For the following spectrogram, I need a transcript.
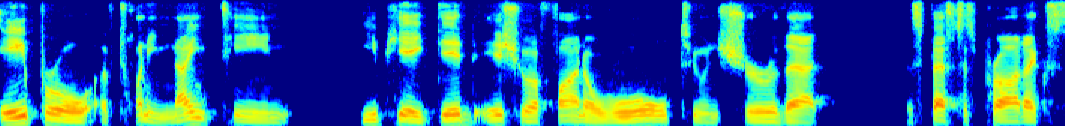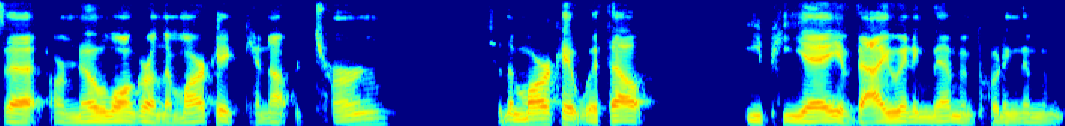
April of 2019, EPA did issue a final rule to ensure that asbestos products that are no longer on the market cannot return to the market without EPA evaluating them and putting them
